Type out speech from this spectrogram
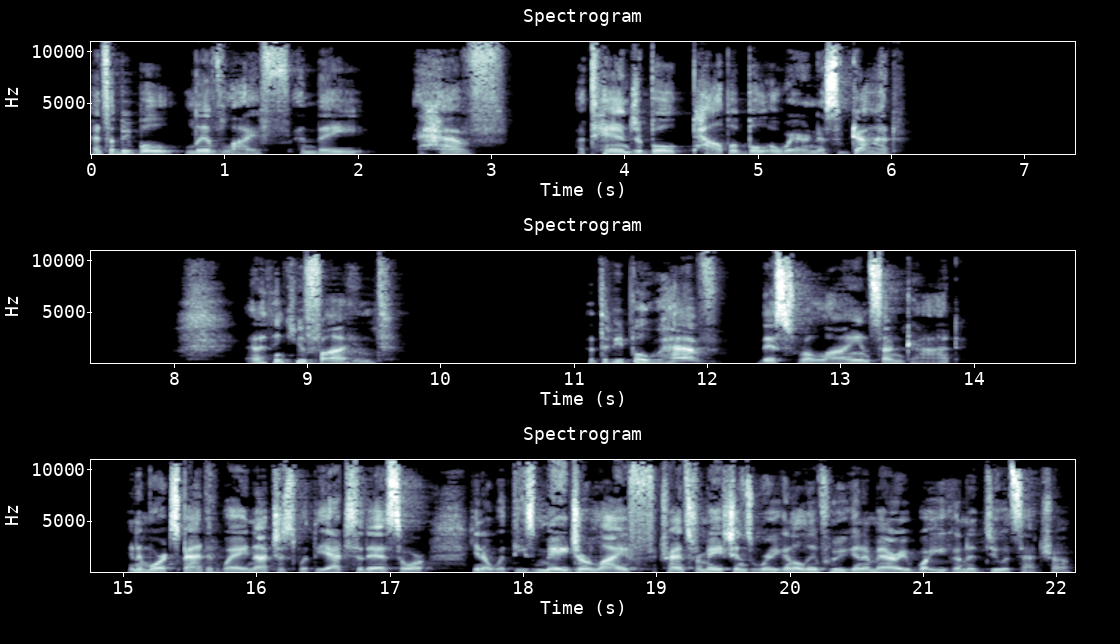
And some people live life and they have a tangible, palpable awareness of God. And I think you find that the people who have this reliance on God in a more expanded way, not just with the Exodus or, you know, with these major life transformations, where you're going to live, who you're going to marry, what you're going to do, etc.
